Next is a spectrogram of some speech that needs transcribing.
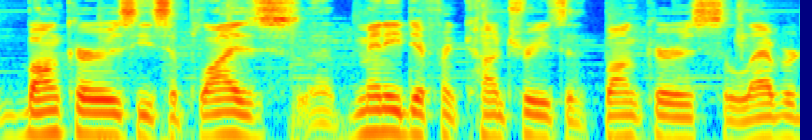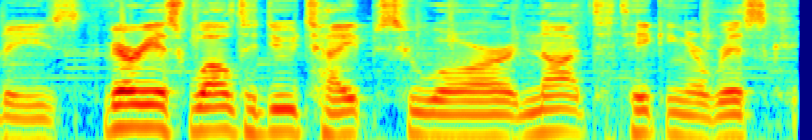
bunkers. He supplies uh, many different countries with bunkers, celebrities, various well-to-do types who are not taking a risk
